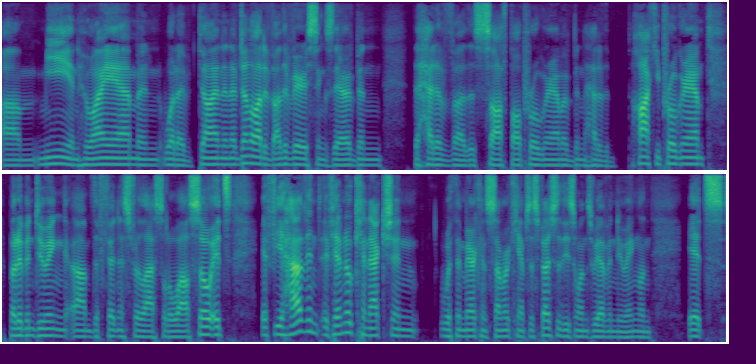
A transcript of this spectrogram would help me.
um, me and who I am and what I've done. And I've done a lot of other various things there. I've been the head of uh, the softball program. I've been the head of the hockey program, but I've been doing um, the fitness for the last little while. So it's if you haven't, if you have no connection with American summer camps, especially these ones we have in New England, it's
